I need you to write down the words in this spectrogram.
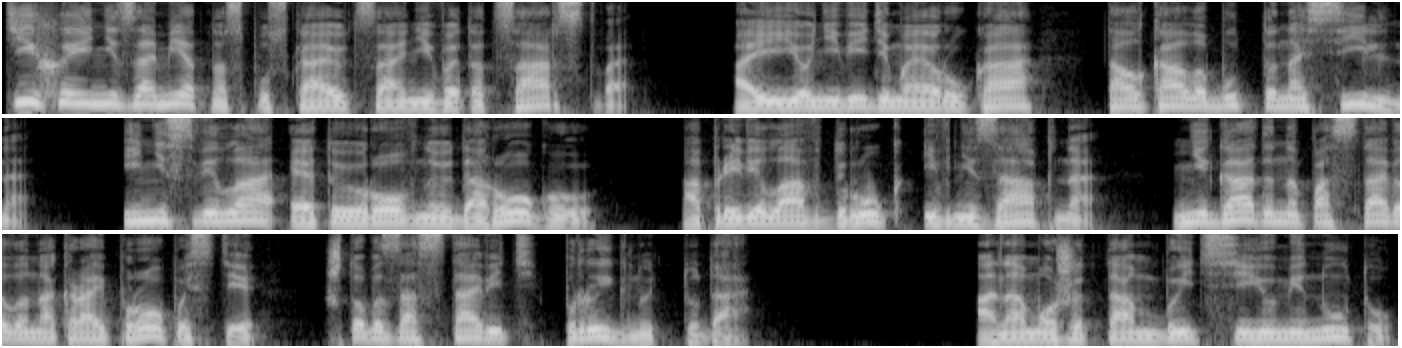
Тихо и незаметно спускаются они в это царство, а ее невидимая рука толкала будто насильно – и не свела эту ровную дорогу, а привела вдруг и внезапно, негаданно поставила на край пропасти, чтобы заставить прыгнуть туда. Она может там быть сию минуту,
